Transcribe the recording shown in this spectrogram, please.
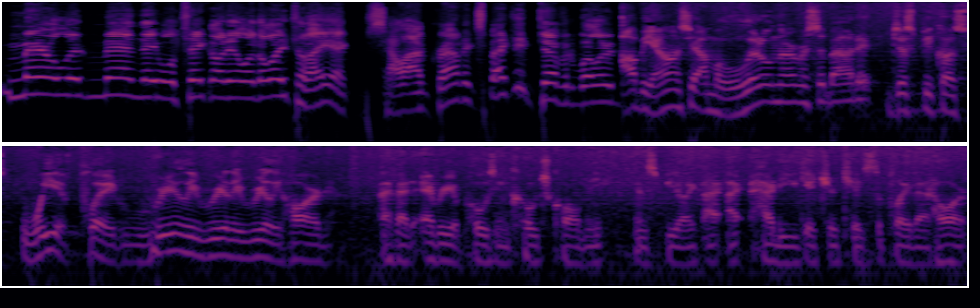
Maryland men, they will take on Illinois tonight. A sellout crowd expected, Kevin Willard. I'll be honest, I'm a little nervous about it just because we have played really, really, really hard I've had every opposing coach call me and be like, I, I, "How do you get your kids to play that hard?"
